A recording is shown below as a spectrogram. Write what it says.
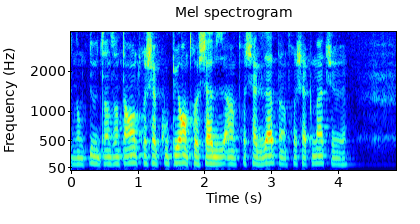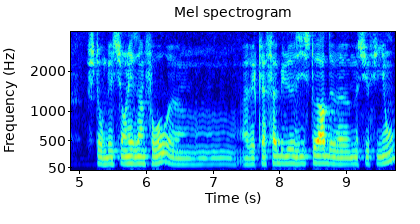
Donc, de temps en temps, entre chaque coupure, entre chaque, entre zap, entre chaque match, euh, je tombais sur les infos euh, avec la fabuleuse histoire de Monsieur Fillon.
